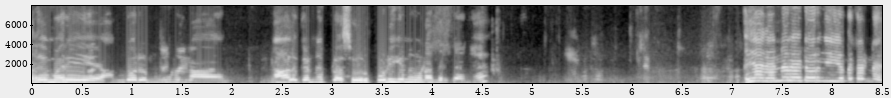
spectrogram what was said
அதே மாதிரி அங்க ஒரு மூணு நாலு கண்ணு பிளஸ் ஒரு பொடி கண்ணு கொண்டாந்துருக்காங்க. ஐயா இது என்ன ரேட் வருங்க இந்த கண்ணு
